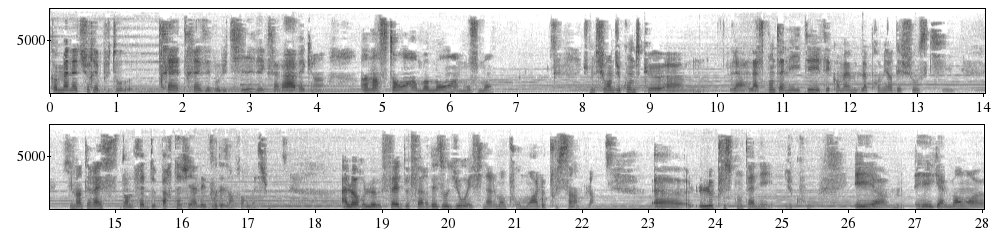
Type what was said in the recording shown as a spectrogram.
comme ma nature est plutôt très très évolutive et que ça va avec un, un instant, un moment, un mouvement, je me suis rendu compte que la, spontanéité était quand même la première des choses qui, qui m'intéresse dans le fait de partager avec vous des informations. Alors le fait de faire des audios est finalement pour moi le plus simple, euh, le plus spontané du coup, et, euh, également, euh,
